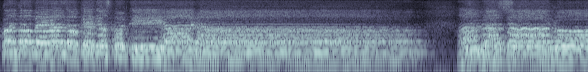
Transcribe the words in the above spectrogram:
cuando veas lo que Dios por ti hará. Andas agobiado.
